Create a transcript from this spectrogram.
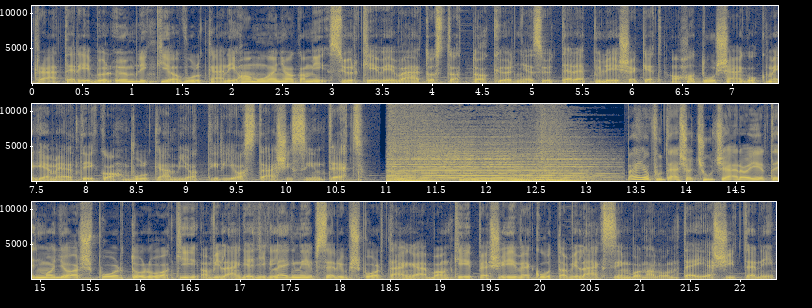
Kráteréből ömlik ki a vulkáni hamuanyag, ami szürkévé változtatta a környező településeket. A hatóságok megemelték a vulkán miatti riasztási szintet. Pályafutása csúcsára ért egy magyar sportoló, aki a világ egyik legnépszerűbb sportágában képes évek óta világszínvonalon teljesíteni.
